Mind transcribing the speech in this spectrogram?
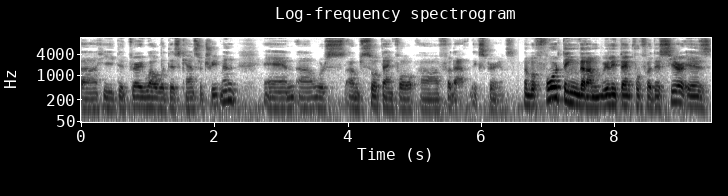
uh, he did very well with this cancer treatment and uh, we're I'm so thankful uh, for that experience. Number four thing that I'm really thankful for this year is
